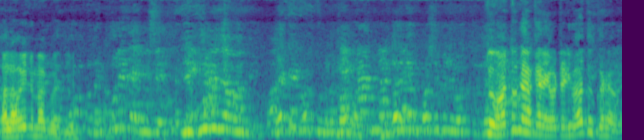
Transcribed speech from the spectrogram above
હાલો હવે માગવા દો તું વાતું ના કરે વટાડી વાતું રાખજે હવે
